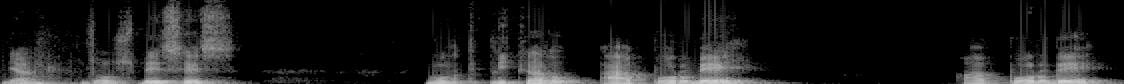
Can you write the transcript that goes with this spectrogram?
ya, dos veces multiplicado a por b, a por b,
